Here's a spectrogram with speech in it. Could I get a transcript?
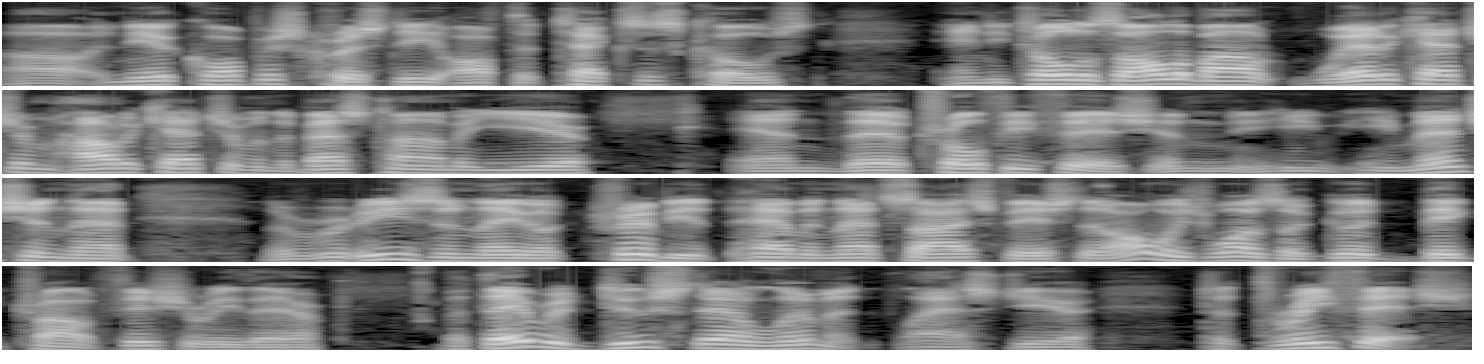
uh, near Corpus Christi off the Texas coast. And he told us all about where to catch them, how to catch them, and the best time of year and they're trophy fish. And he, he mentioned that the reason they attribute having that size fish, there always was a good big trout fishery there, but they reduced their limit last year to three fish.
